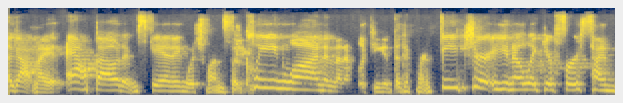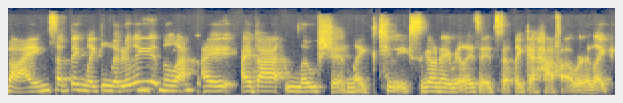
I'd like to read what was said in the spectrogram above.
I got my app out. I'm scanning which one's the clean one, and then I'm looking at the different feature. You know, like your first time buying something. Like literally, in the la- I I bought lotion like two weeks ago, and I realized I had spent like a half hour like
